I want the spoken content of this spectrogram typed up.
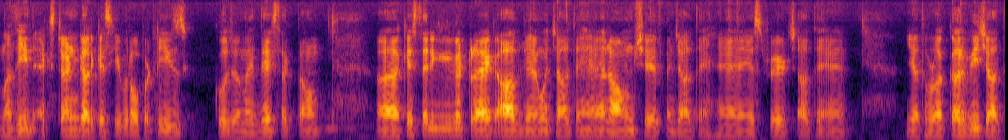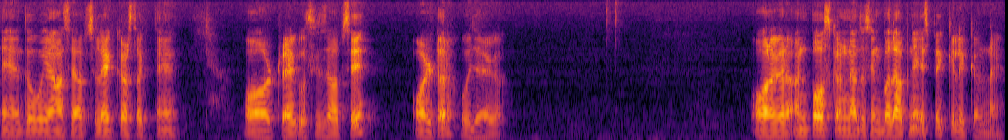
मज़ीद एक्सटेंड करके इसकी प्रॉपर्टीज़ को जो मैं देख सकता हूँ। किस तरीके का ट्रैक आप जो है वो चाहते हैं, राउंड शेप में चाहते हैं, स्ट्रेट चाहते हैं, या थोड़ा कर भी चाहते हैं तो वो यहाँ से आप सेलेक्ट कर सकते हैं और ट्रैक उस हिसाब से ऑल्टर हो जाएगा। और अगर अनपॉज करना है तो सिंपल आपने इस पर क्लिक करना है।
